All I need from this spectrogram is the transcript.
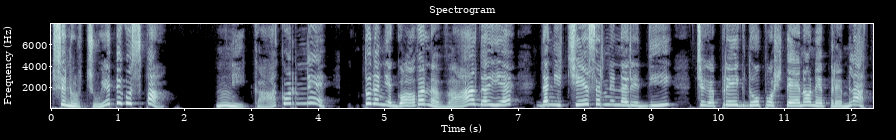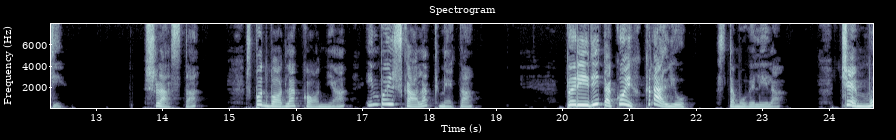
Se norčujete, gospa? Nikakor ne. Tudi njegova navada je, da ničesar ne naredi, če ga prej kdo pošteno ne premlati. Šla sta, spodbodla konja in poiskala kmeta. Pridi takoj k kralju, sta mu velela. Čemu?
